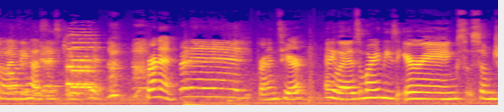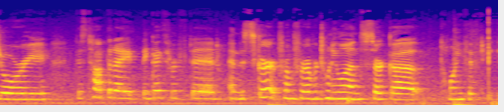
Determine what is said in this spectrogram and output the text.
Melanie has these cute Brennan! Brennan! Brennan's here. Anyways, I'm wearing these earrings, some jewelry, this top that I think I thrifted, and this skirt from Forever 21 circa 2015.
